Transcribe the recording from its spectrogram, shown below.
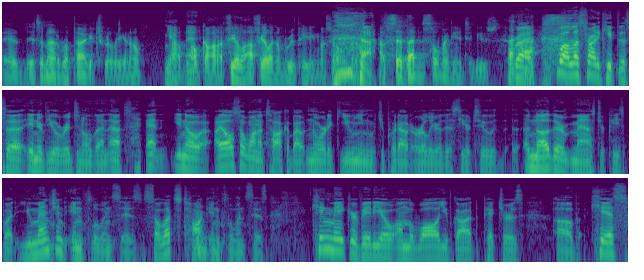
it, it's a matter of package, really, you know. Yeah. Oh, oh, God, I feel I feel like I'm repeating myself. I've said that in so many interviews. right. Well, let's try to keep this uh, interview original then. Uh, and you know, I also want to talk about Nordic Union, which you put out earlier this year too. Another masterpiece. But you mentioned influences, so let's talk influences. Kingmaker video on the wall. You've got pictures of Kiss.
